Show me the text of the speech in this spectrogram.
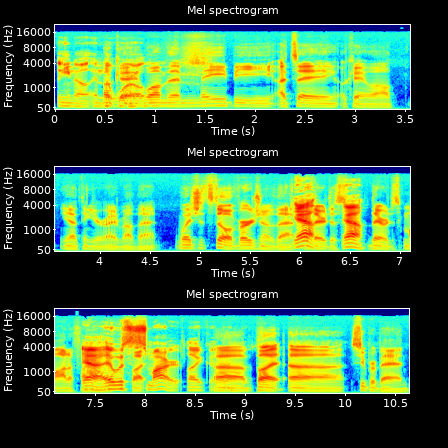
you know, in the Okay, world. well then maybe I'd say okay. Well, yeah, I think you're right about that. Which it's still a version of that. Yeah, but they're just yeah. they were just modifying. yeah, it was but, smart like Uh, but uh, Superbad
